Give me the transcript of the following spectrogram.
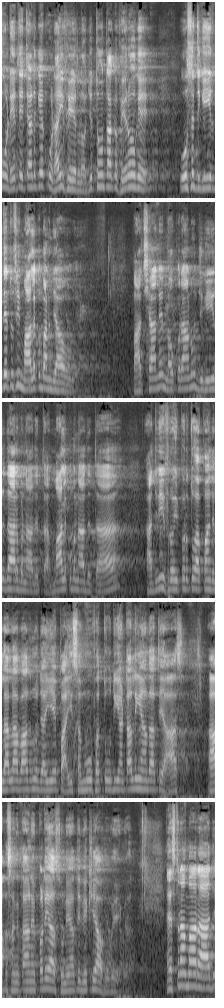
ਘੋੜੇ ਤੇ ਚੜ ਕੇ ਘੋੜਾ ਹੀ ਫੇਰ ਲਓ, ਜਿੱਥੋਂ ਤੱਕ ਫੇਰੋਗੇ, ਉਸ ਜਗੀਰ ਦੇ ਤੁਸੀਂ ਮਾਲਕ ਬਣ ਜਾਓਗੇ। ਪਾਤਸ਼ਾਹ ਨੇ ਨੌਕਰਾਂ ਨੂੰ ਜਗੀਰਦਾਰ ਬਣਾ ਦਿੱਤਾ, ਮਾਲਕ ਬਣਾ ਦਿੱਤਾ। ਅੱਜ ਵੀ ਫਿਰੋਜ਼ਪੁਰ ਤੋਂ ਆਪਾਂ ਜਲਾਲਾਬਾਦ ਨੂੰ ਜਾਈਏ, ਭਾਈ ਸੰਮੂ ਫਤੂ ਦੀਆਂ ਟਾਲੀਆਂ ਦਾ ਇਤਿਹਾਸ ਆਪ ਸੰਗਤਾਂ ਨੇ ਪੜ੍ਹਿਆ, ਸੁਣਿਆ ਤੇ ਵੇਖਿਆ ਹੋਵੇਗਾ। ਇਸ ਤਰ੍ਹਾਂ ਮਹਾਰਾਜ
